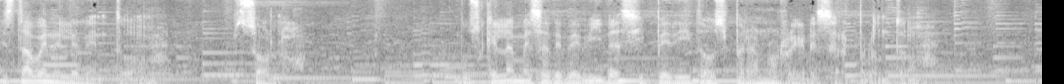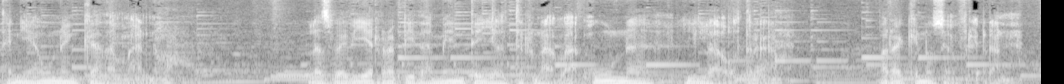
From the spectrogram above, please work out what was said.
Estaba en el evento, solo. Busqué la mesa de bebidas y pedí dos para no regresar pronto. Tenía una en cada mano. Las bebía rápidamente y alternaba una y la otra, para que no se enfriaran.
